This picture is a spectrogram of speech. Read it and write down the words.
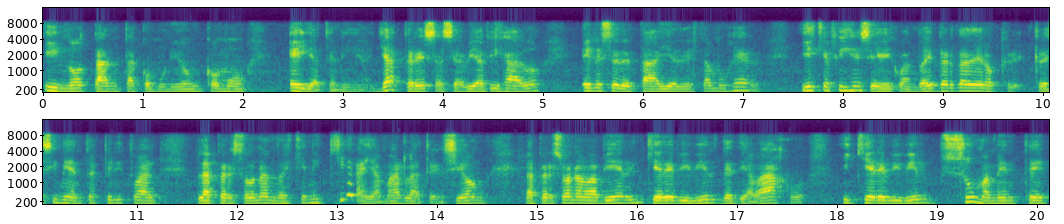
y no tanta comunión como ella tenía. Ya Teresa se había fijado en ese detalle de esta mujer. Y es que fíjense que cuando hay verdadero crecimiento espiritual, la persona no es que ni quiera llamar la atención, la persona más bien quiere vivir desde abajo y quiere vivir sumamente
